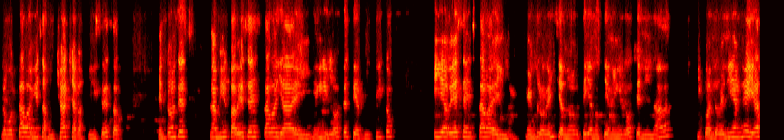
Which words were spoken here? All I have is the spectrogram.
lo botaban esas muchachas, las princesas. Entonces, la milpa a veces estaba ya en, en gilote tiernitito y a veces estaba en, en Florencia, no, ya no tienen elote ni nada. Y cuando venían ellas,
